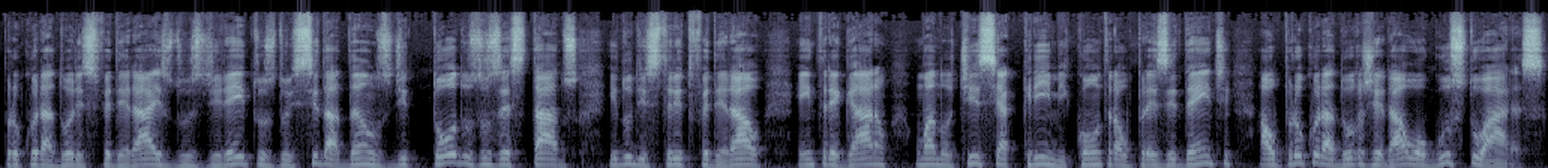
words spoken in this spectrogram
procuradores federais dos direitos dos cidadãos de todos os estados e do Distrito Federal entregaram uma notícia-crime contra o presidente ao procurador-geral Augusto Aras.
